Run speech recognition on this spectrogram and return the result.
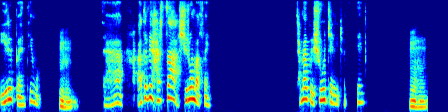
Эерэг байна тийм үү? Аа. За, одоо би харцаа ширүүн болгоё. Чамайг би шүүж яах гэж бод тий. Аа.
